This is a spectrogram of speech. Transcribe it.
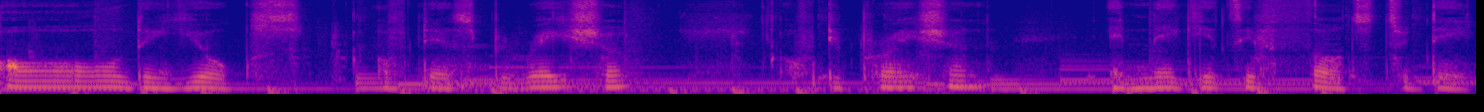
all the yokes of desperation, of depression, and negative thoughts today.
